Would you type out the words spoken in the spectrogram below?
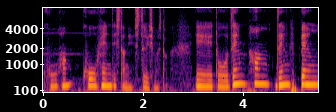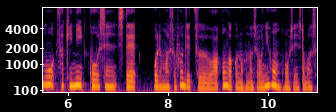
後半？後編でしたね。失礼しました。え、ー、と、前半、前編を先に更新しております。本日は音楽の話を2本更新してます。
